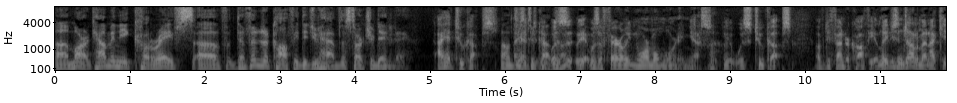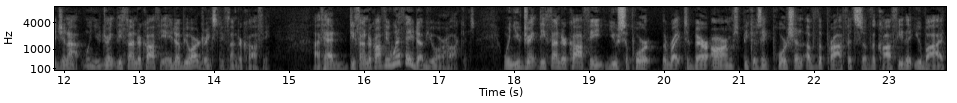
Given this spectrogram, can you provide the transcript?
Uh, Mark, how many carafes of Defender coffee did you have to start your day today? I had two cups. Oh, just I had, two cups, It was huh? it was a fairly normal morning. Yes, it, it was two cups of Defender coffee. And ladies and gentlemen, I kid you not, when you drink Defender coffee, AWR drinks Defender coffee. I've had Defender coffee with AWR Hawkins. When you drink Defender coffee, you support the right to bear arms because a portion of the profits of the coffee that you buy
